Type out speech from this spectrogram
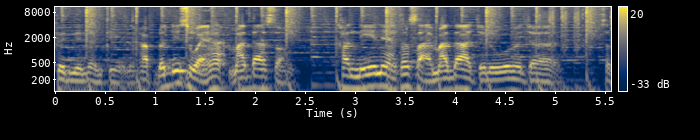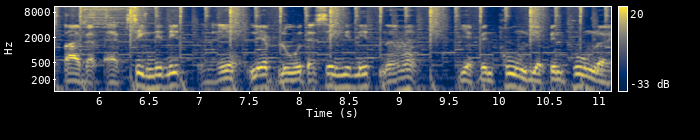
คืนเงินทันทีนะครับรถที่สวยฮะมาด้า2คันนี้เนี่ยถ้าสายมาด้าจะรู้ว่ามันจะสไตล์แบบแอบซิ่งนิดๆอะไรเงี้ยเรียบหรูแต่ซิ่งนิดๆนะฮะ เหยียบเป็นพุ่งเหยียบเป็นพุ่งเลย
